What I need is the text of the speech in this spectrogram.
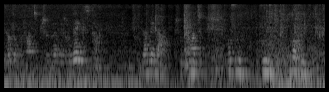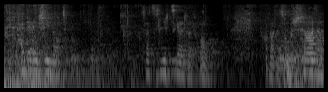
Die Autobefahrt schon schon längst da. Lange da. Schon gerade auf den Wochen hat er entschieden hat. Es hat sich nichts geändert, Frau. Aber das ist so schade.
